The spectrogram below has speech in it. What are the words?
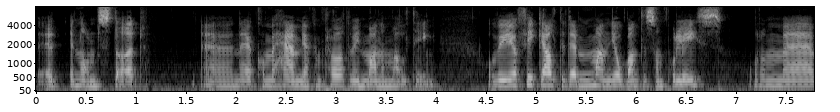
ett enormt stöd. Eh, när jag kommer hem, jag kan prata med min man om allting. Och jag fick alltid det, min man jobbar inte som polis. Och de, eh,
